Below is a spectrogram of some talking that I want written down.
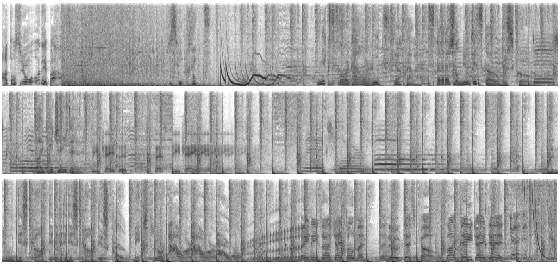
Attention au départ Je suis prête. Mix Floor Power. Mix Floor Power. Special New Disco. Disco. By DJ Did. DJ Did. The best DJ. Mix Floor Power. The new disco. Disco. Disco. Mix Floor Power. Power. Power. Ladies and gentlemen, the nu-disco by DJ Did.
